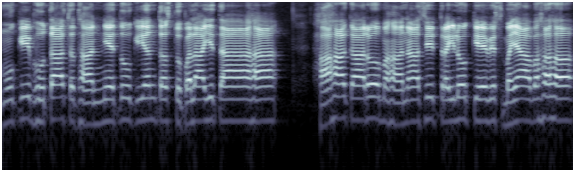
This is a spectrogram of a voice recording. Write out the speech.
मूकीभूतास्तथान्ये तु कियन्तस्तु पलायिताः। हाहाकारो महानासीत् त्रैलोक्ये विस्मयावहः।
